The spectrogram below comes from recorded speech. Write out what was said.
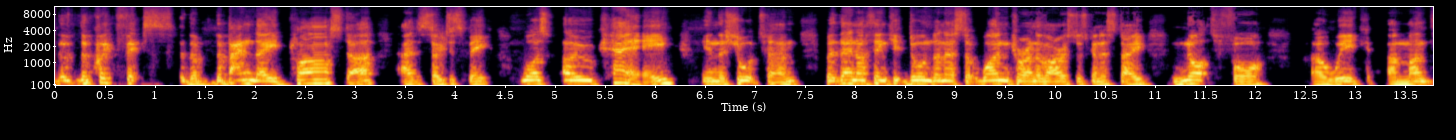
the, the quick fix, the, the band aid plaster, uh, so to speak, was okay in the short term. But then I think it dawned on us that one, coronavirus was going to stay not for a week, a month,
